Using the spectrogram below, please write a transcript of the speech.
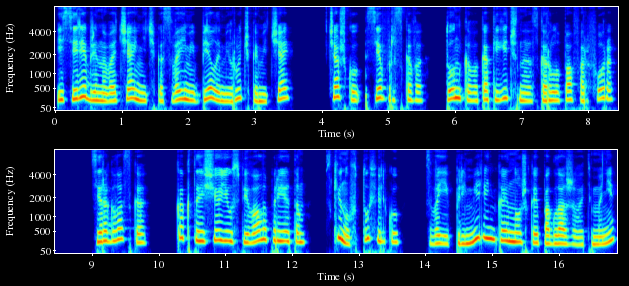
из серебряного чайничка своими белыми ручками чай в чашку северского, тонкого, как яичная скорлупа фарфора, сероглазка как-то еще и успевала при этом, скинув туфельку, своей примиленькой ножкой поглаживать мне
